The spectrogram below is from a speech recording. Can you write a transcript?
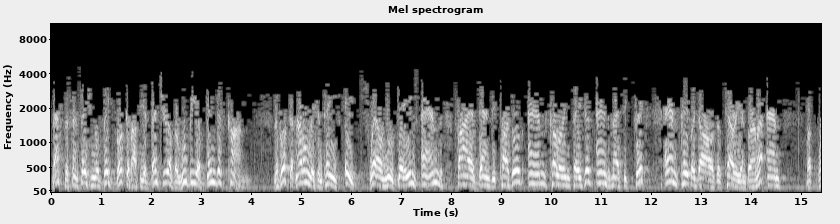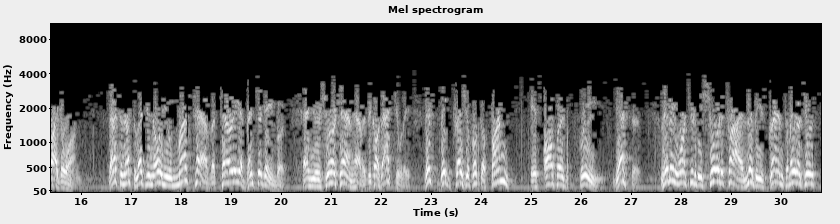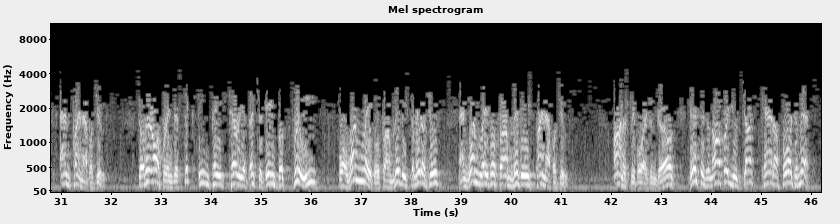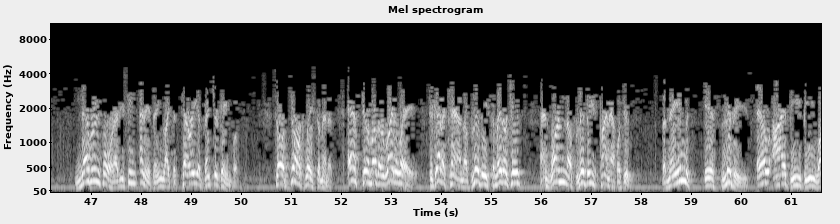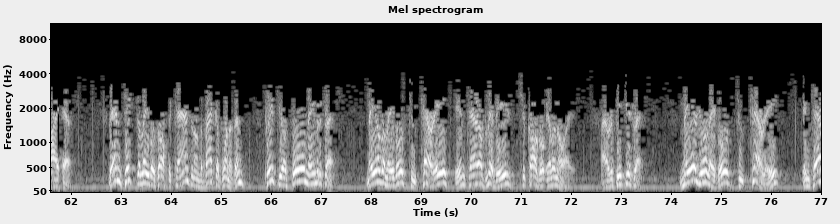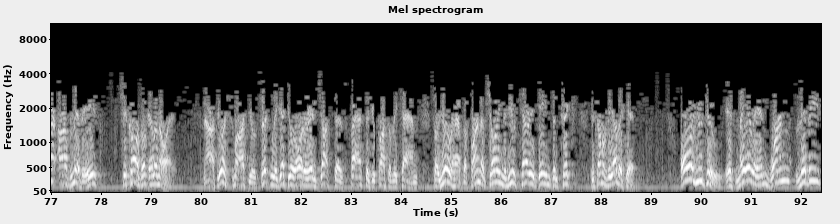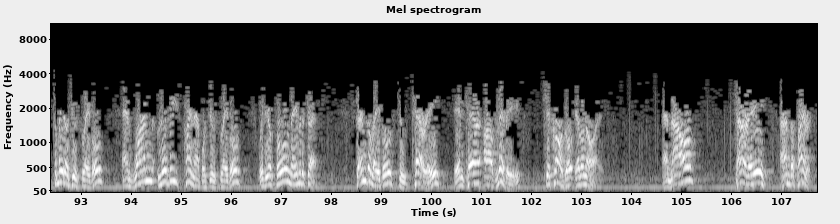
That's the sensational big book about the adventure of the Ruby of Genghis Khan. The book that not only contains eight swell new games and five dandy puzzles and coloring pages and magic tricks and paper dolls of Terry and Burma and... But why go on? That's enough to let you know you must have the Terry Adventure Game Book. And you sure can have it because actually, this big treasure book of fun is offered free. Yes, sir. Libby wants you to be sure to try Libby's Grand Tomato Juice and Pineapple Juice. So they're offering this 16-page Terry Adventure Game Book free for one label from Libby's Tomato Juice and one label from Libby's Pineapple Juice. Honestly, boys and girls, this is an offer you just can't afford to miss. Never before have you seen anything like the Terry Adventure Game Book. So don't waste a minute. Ask your mother right away to get a can of Libby's tomato juice and one of Libby's pineapple juice. The name is Libby's, L-I-B-B-Y-S. Then take the labels off the cans and on the back of one of them, print your full name and address. Mail the labels to Terry in care of Libby's, Chicago, Illinois. I repeat the address. Mail your labels to Terry in care of Libby's, Chicago, Illinois. Now, if you're smart, you'll certainly get your order in just as fast as you possibly can, so you'll have the fun of showing the new Terry games and tricks to some of the other kids. All you do is mail in one Libby's tomato juice label and one Libby's pineapple juice label with your full name and address. Send the labels to Terry in care of Libby's, Chicago, Illinois. And now, Terry and the Pirates.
